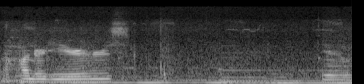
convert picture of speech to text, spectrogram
100 years. You know,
